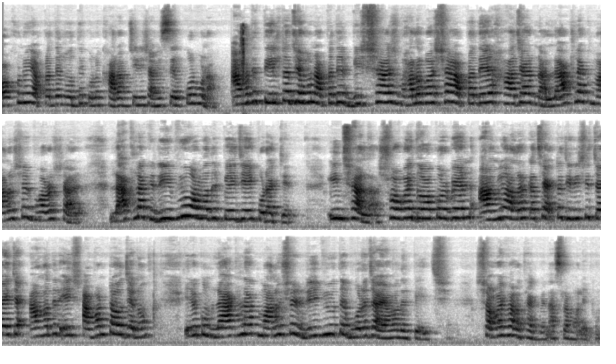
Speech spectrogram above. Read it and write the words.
কখনোই আপনাদের মধ্যে কোনো খারাপ জিনিস আমি সেল করব না। আমাদের তেলটা যেমন আপনাদের বিশ্বাস, ভালোবাসা, আপনাদের হাজার না, লাখ লাখ মানুষের ভরসার, লাখ লাখ রিভিউ আমাদের পেয়েছে এই প্রোডাক্টের ইনশাল্লাহ সবাই দোয়া করবেন। আমিও আল্লাহর কাছে একটা জিনিসই চাই যে আমাদের এই সাবানটাও যেন এরকম লাখ লাখ মানুষের রিভিউতে ভরে যায় আমাদের পেজ সবাই ভালো থাকবেন। আসসালামু আলাইকুম।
